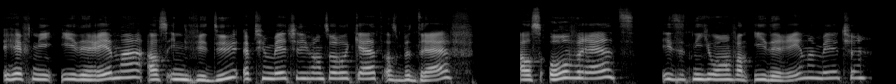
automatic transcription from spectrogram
heeft niet iedereen dat? Als individu heb je een beetje die verantwoordelijkheid. Als bedrijf, als overheid, is het niet gewoon van iedereen een beetje?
